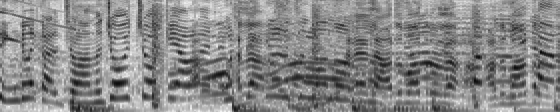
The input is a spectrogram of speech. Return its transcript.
സിംഗിൾ കളിച്ചോളാന്ന് ചോദിച്ചു നോക്കി അവൾ എന്നെ അല്ല, ഒറ്റയ്ക്ക് കളിച്ചോളാന്ന് പറഞ്ഞു. അല്ല, അത് മാത്രമല്ല അത് മാത്രമല്ല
